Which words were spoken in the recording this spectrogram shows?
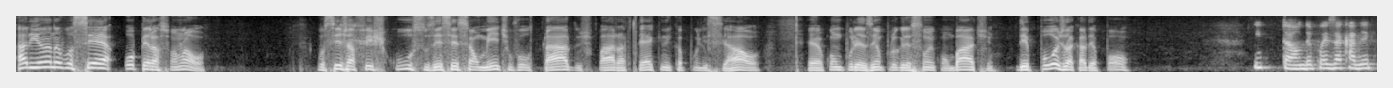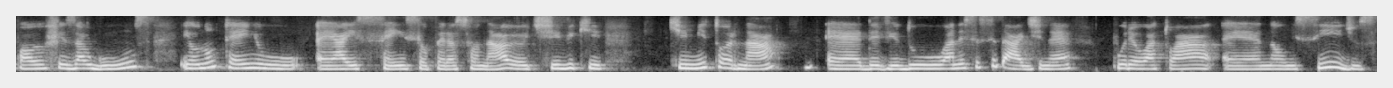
Ariana, você é operacional? Você já fez cursos essencialmente voltados para a técnica policial, é, como por exemplo progressão e combate, depois da Cadepol? Então, depois da Cadepol eu fiz alguns. Eu não tenho é, a essência operacional, eu tive que, que me tornar é, devido à necessidade, né? Por eu atuar é, na homicídios,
